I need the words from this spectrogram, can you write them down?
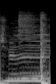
True.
